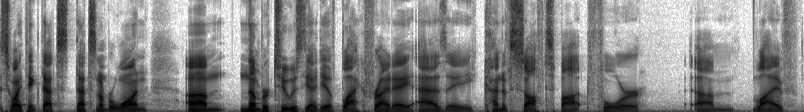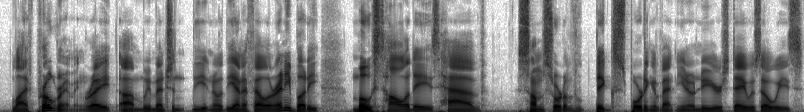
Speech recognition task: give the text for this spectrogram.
so I think that's that's number one. Um, number two is the idea of Black Friday as a kind of soft spot for um, live live programming, right? Um, we mentioned the, you know the NFL or anybody. Most holidays have some sort of big sporting event. You know, New Year's Day was always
